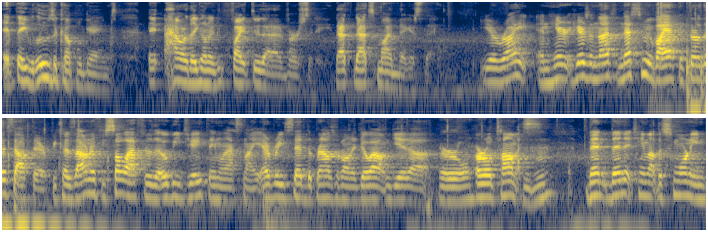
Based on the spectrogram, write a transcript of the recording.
if they lose a couple games, it, how are they going to fight through that adversity? That that's my biggest thing. You're right. And here, here's a next, move. I have to throw this out there because I don't know if you saw after the OBJ thing last night. Everybody said the Browns were going to go out and get uh, Earl. Earl Thomas. Then, then it came out this morning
